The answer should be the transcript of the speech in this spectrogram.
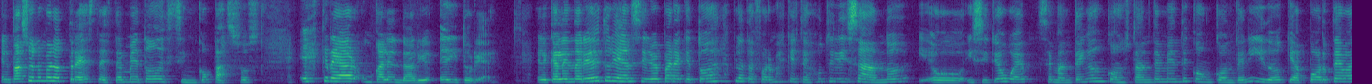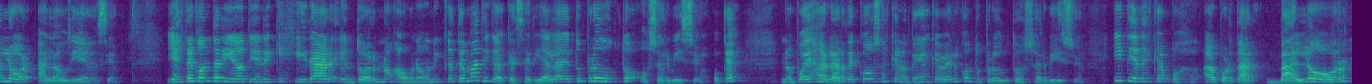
El paso número 3 de este método de 5 pasos es crear un calendario editorial. El calendario editorial sirve para que todas las plataformas que estés utilizando y, y sitio web se mantengan constantemente con contenido que aporte valor a la audiencia. Y este contenido tiene que girar en torno a una única temática, que sería la de tu producto o servicio, ¿ok? No puedes hablar de cosas que no tengan que ver con tu producto o servicio. Y tienes que aportar valor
